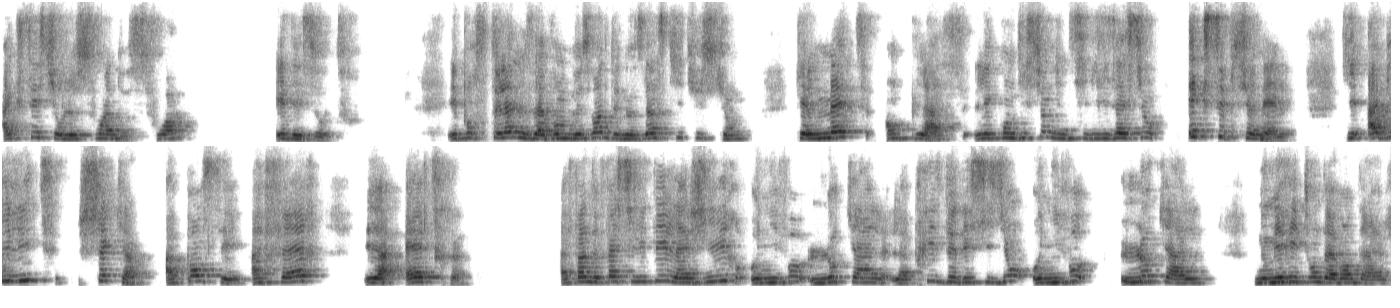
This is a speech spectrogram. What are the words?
axée sur le soin de soi et des autres. Et pour cela, nous avons besoin de nos institutions, qu'elles mettent en place les conditions d'une civilisation exceptionnelle, qui habilite chacun à penser, à faire et à être, afin de faciliter l'agir au niveau local, la prise de décision au niveau local. Nous méritons davantage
